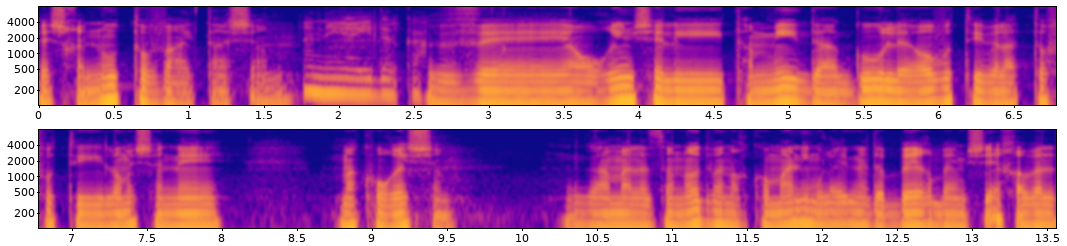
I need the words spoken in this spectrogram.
ושכנות טובה הייתה שם. אני אעיד על כך. וההורים שלי תמיד דאגו לאהוב אותי ולעטוף אותי, לא משנה מה קורה שם. גם על הזונות והנרקומנים אולי נדבר בהמשך, אבל,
